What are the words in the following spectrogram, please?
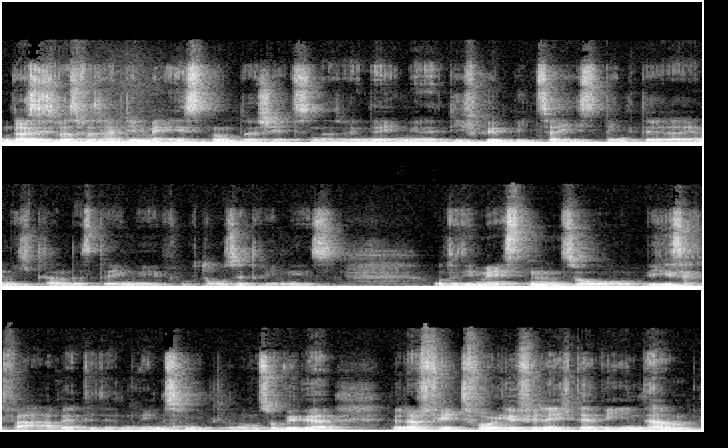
Und das ist was, was halt die meisten unterschätzen. Also wenn der irgendwie eine Tiefkühlpizza isst, denkt der ja nicht dran, dass da irgendwie Fructose drin ist. Oder die meisten so, wie gesagt, verarbeiteten Lebensmittel. Und so wie wir bei der Fettfolge vielleicht erwähnt haben,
